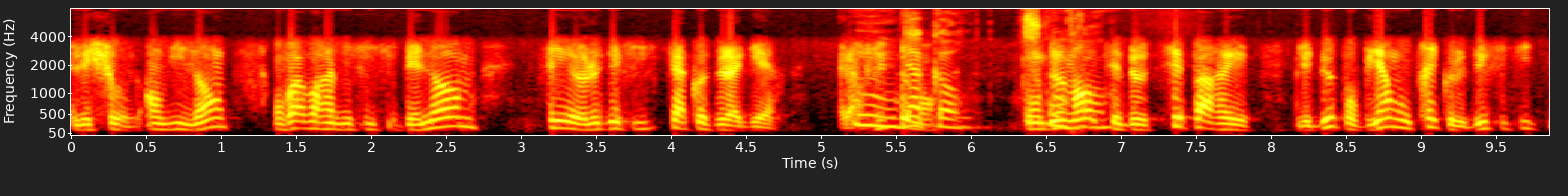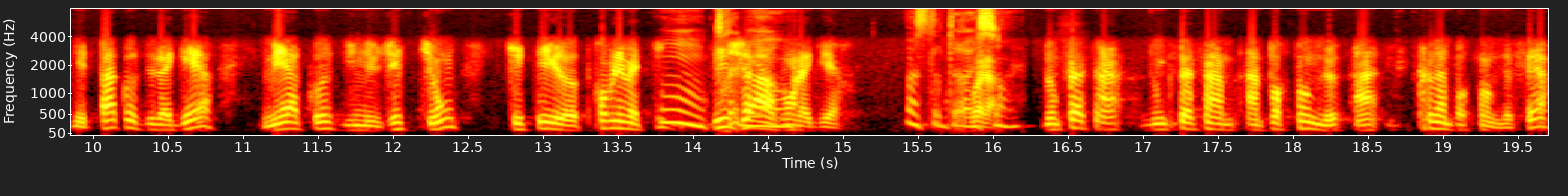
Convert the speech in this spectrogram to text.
les choses en disant, on va avoir un déficit énorme, c'est euh, le déficit, c'est à cause de la guerre. Alors, mmh, justement, ce qu'on demande, c'est de séparer les deux pour bien montrer que le déficit n'est pas à cause de la guerre, mais à cause d'une gestion qui était euh, problématique mmh, déjà avant la guerre. Ah, c'est intéressant. Donc ça, donc ça, c'est important de le, très important de le faire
